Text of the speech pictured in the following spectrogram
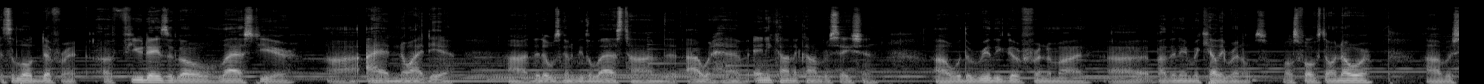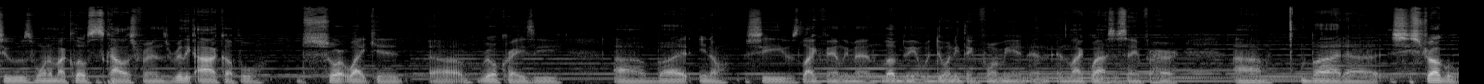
it's a little different. A few days ago last year, uh, I had no idea uh, that it was going to be the last time that I would have any kind of conversation uh, with a really good friend of mine uh, by the name of Kelly Reynolds. Most folks don't know her, uh, but she was one of my closest college friends, really odd couple, short white kid, uh, real crazy. Uh, but, you know, she was like family, man. Loved me and would do anything for me, and, and, and likewise the same for her. Um, but uh, she struggled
